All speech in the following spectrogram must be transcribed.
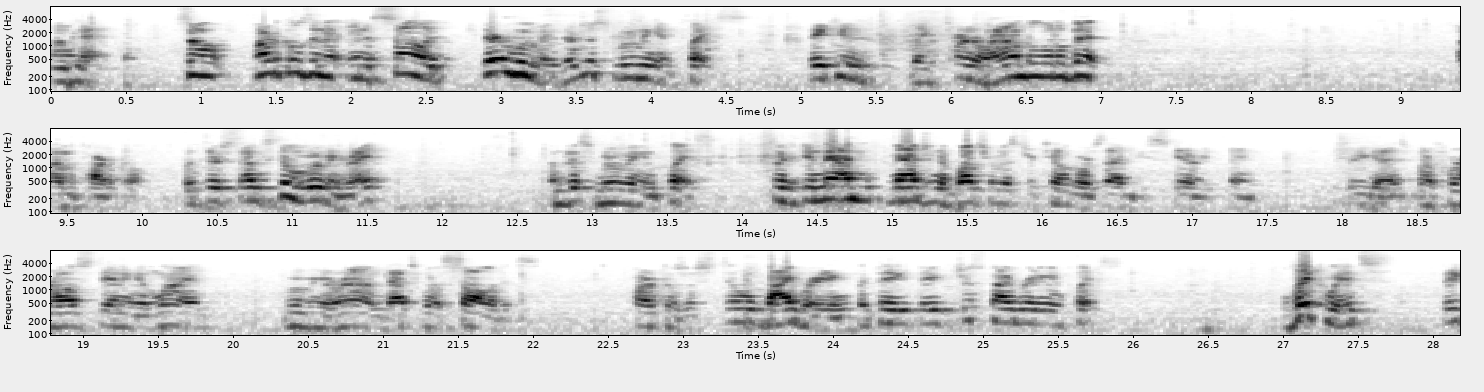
Okay. So particles in a, in a solid, they're moving. They're just moving in place. They can like turn around a little bit. I'm a particle, but there's I'm still moving, right? I'm just moving in place. So if you can imagine a bunch of Mr. Killgoars, that'd be a scary thing for you guys. But if we're all standing in line, moving around, that's what a solid is. Particles are still vibrating, but they, they're just vibrating in place. Liquids, they,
